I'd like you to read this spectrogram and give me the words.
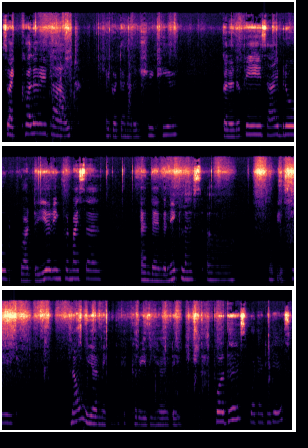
So I color it out. I got another sheet here. Color the face, eyebrow, got the earring for myself and then the necklace. Uh, hope you see it now we are making a crazy hair day for this what I did is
